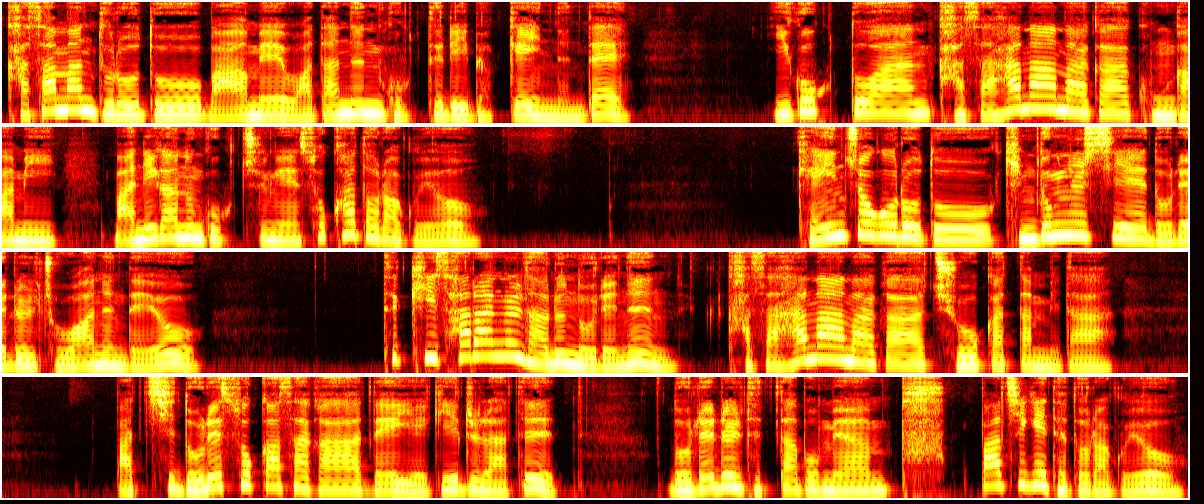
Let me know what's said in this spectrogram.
가사만 들어도 마음에 와닿는 곡들이 몇 개 있는데 이 곡 또한 가사 하나하나가 공감이 많이 가는 곡 중에 속하더라고요. 개인적으로도 김동률 씨의 노래를 좋아하는데요. 특히 사랑을 다룬 노래는 가사 하나하나가 주옥 같답니다. 마치 노래 속 가사가 내 얘기를 하듯 노래를 듣다 보면 푹 빠지게 되더라고요.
